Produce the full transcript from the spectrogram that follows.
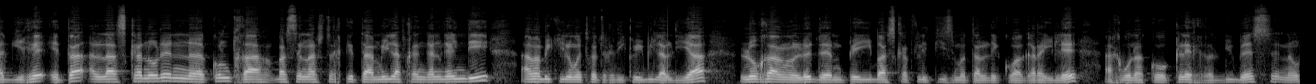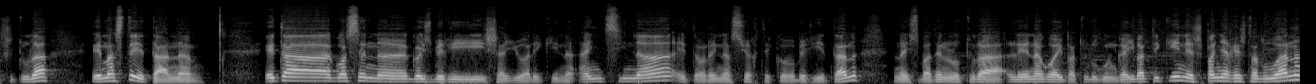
agire eta laskanoren eh, kontra. Bazen lasterketa mila frangan gaindi, amabi kilometro terdiko ibilaldia, Loran Leden Pei Bask Atletismo taldekoa garaile, Arbonako Claire Dubez nausitu da, emazteetan. Eta goazen uh, goizberri saioarekin aintzina, eta orain nazioarteko berrietan, naiz baten lotura lehenago aipatu dugun gai batekin, Espainiak estaduan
